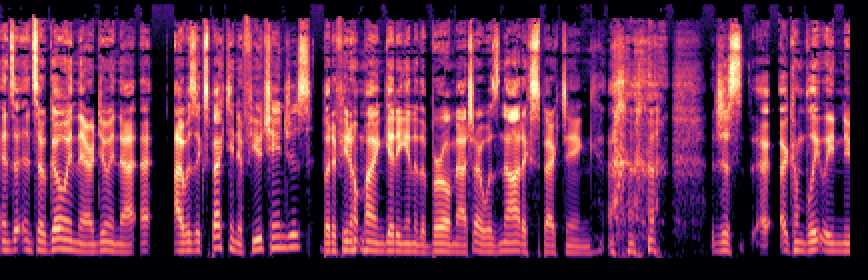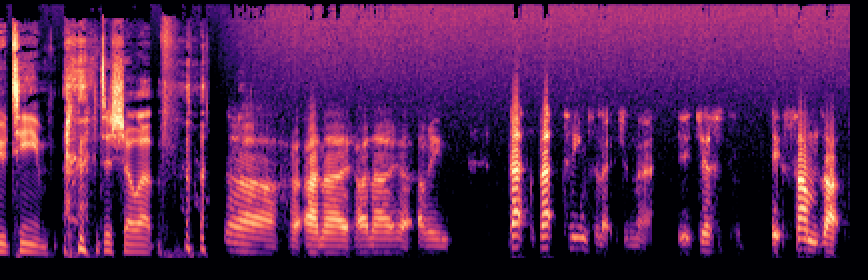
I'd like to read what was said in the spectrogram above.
and so and so going there doing that I, was expecting a few changes, but if you don't mind getting into the Boro match, I was not expecting just a, completely new team to show up. Oh, I know, I know. I mean, that that team selection, that it just it sums up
